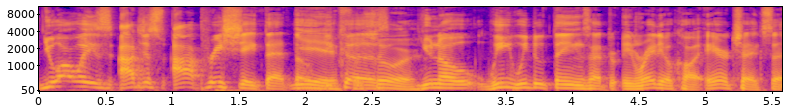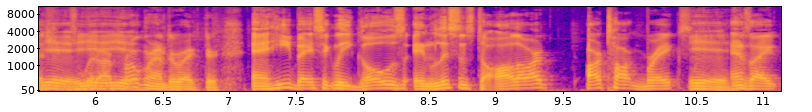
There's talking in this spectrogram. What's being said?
you always, I just, I appreciate that though Yeah, because sure. you know we we do things at the, in radio called air check sessions Yeah, with yeah, our yeah. program director, and he basically goes and listens to all of our our talk breaks, Yeah. and it's like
